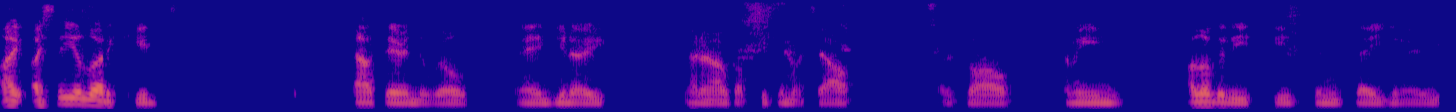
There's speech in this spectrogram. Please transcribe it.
I, I see a lot of kids out there in the world, and you know, I know I've got people myself as well. I mean, I look at these kids and say, you know,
